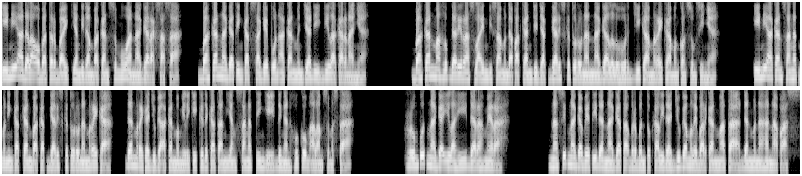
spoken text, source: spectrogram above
Ini adalah obat terbaik yang didambakan semua naga raksasa. Bahkan naga tingkat sage pun akan menjadi gila karenanya. Bahkan makhluk dari ras lain bisa mendapatkan jejak garis keturunan naga leluhur jika mereka mengkonsumsinya. Ini akan sangat meningkatkan bakat garis keturunan mereka, dan mereka juga akan memiliki kedekatan yang sangat tinggi dengan hukum alam semesta. Rumput naga ilahi darah merah. Nasib naga beti dan naga tak berbentuk kalida juga melebarkan mata dan menahan napas.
